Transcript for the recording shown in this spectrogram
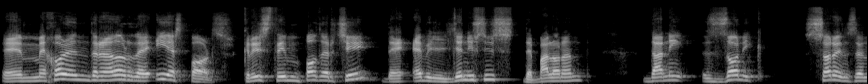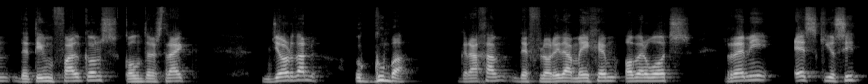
Eh, mejor entrenador de eSports, Christine Potterchi de Evil Genesis de Valorant, Danny Zonic Sorensen de Team Falcons Counter-Strike, Jordan Gumba Graham de Florida Mayhem Overwatch, Remy Exquisite,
